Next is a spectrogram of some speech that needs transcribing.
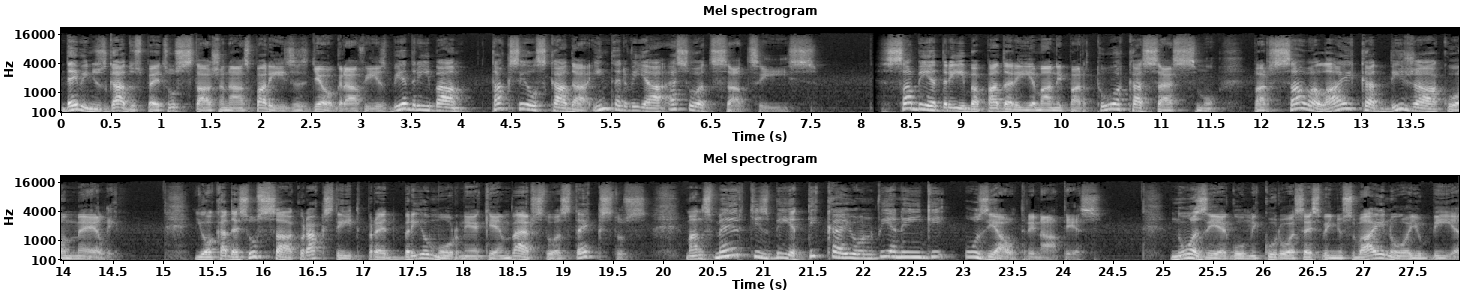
Deviņus gadus pēc uzstāšanās Parīzes geogrāfijas biedrībā Taksils kādā intervijā esot sacījis: Sabiedrība padarīja mani par to, kas esmu, par sava laika dižāko meli jo, kad es uzsāku rakstīt pret brīvmūrniekiem vērstos tekstus, mans mērķis bija tikai un vienīgi uzjautrināties. Noziegumi, kuros es viņus vainoju, bija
